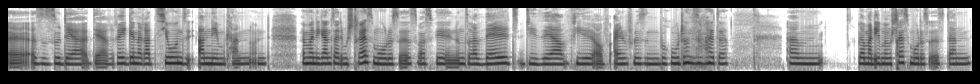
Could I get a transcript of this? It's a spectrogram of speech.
äh, also so der der Regeneration annehmen kann. Und wenn man die ganze Zeit im Stressmodus ist, was wir in unserer Welt, die sehr viel auf Einflüssen beruht und so weiter, ähm, wenn man eben im Stressmodus ist, dann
